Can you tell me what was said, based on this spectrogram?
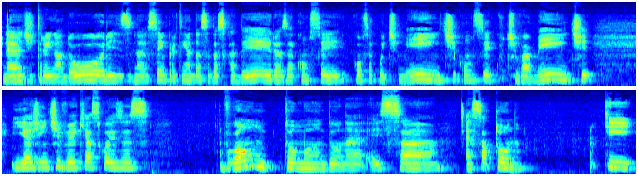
né, de treinadores, né, sempre tem a dança das cadeiras, é conse consequentemente, consecutivamente, e a gente vê que as coisas vão tomando né, essa, essa tona. Que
